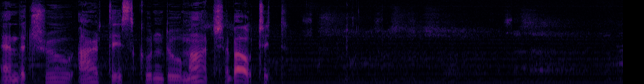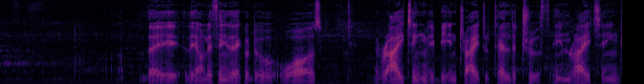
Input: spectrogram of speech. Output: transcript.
And the true artists couldn't do much about it. They the only thing they could do was writing maybe and try to tell the truth in writing.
